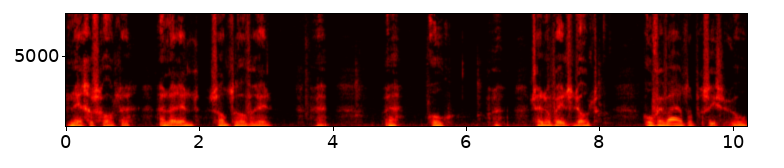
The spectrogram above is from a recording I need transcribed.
Neergeschoten. En daarin stond er overheen. Ja. ja. Hoe? Ja. Zijn opeens dood. Hoeveel waren het er precies? Hoe?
